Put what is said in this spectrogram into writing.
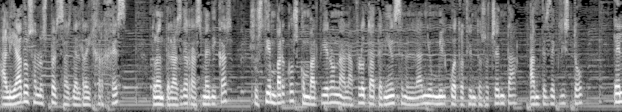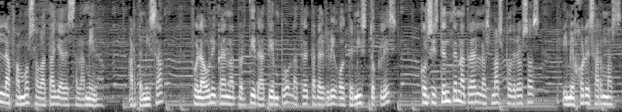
Aliados a los persas del rey Jerjes, durante las guerras médicas, sus 100 barcos combatieron a la flota ateniense en el año 1480 a.C. en la famosa batalla de Salamina. Artemisa fue la única en advertir a tiempo la treta del griego Temístocles, consistente en atraer las más poderosas y mejores armas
